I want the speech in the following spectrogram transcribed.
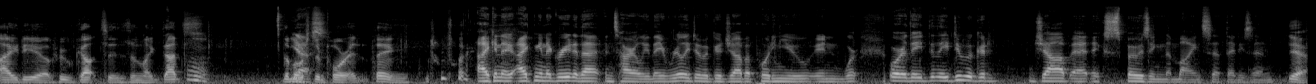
idea of who Guts is, and like that's the Hmm. Yes. most important thing. I can I can agree to that entirely. They really do a good job of putting you in where, or they they do a good job at exposing the mindset that he's in. yeah,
